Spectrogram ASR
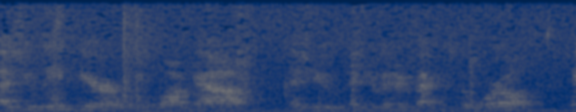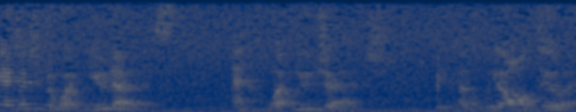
as you leave here, or when you walk out, as you as you enter back into the world, pay attention to what you notice and what you judge, because we all do it.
